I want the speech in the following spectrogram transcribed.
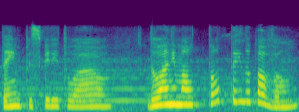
tempo espiritual, do animal totem do pavão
